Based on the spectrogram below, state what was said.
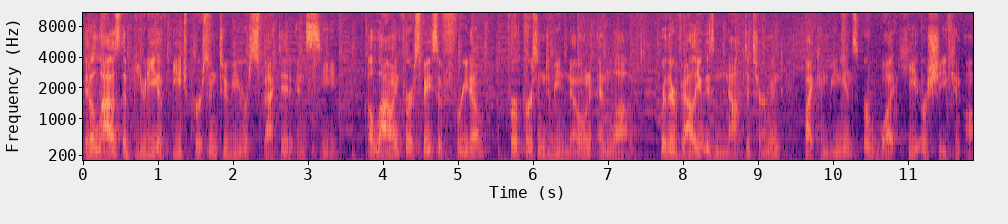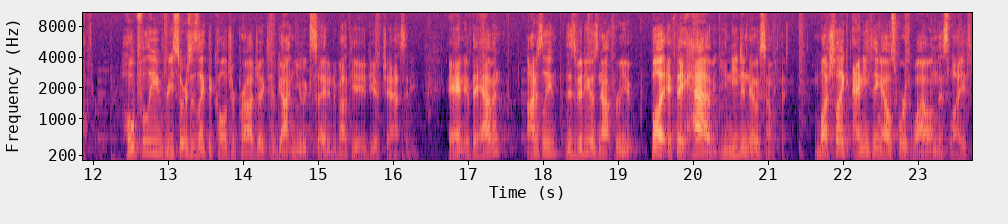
It allows the beauty of each person to be respected and seen, allowing for a space of freedom for a person to be known and loved, where their value is not determined by convenience or what he or she can offer. Hopefully, resources like the Culture Project have gotten you excited about the idea of chastity. And if they haven't, honestly, this video is not for you. But if they have, you need to know something. Much like anything else worthwhile in this life,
